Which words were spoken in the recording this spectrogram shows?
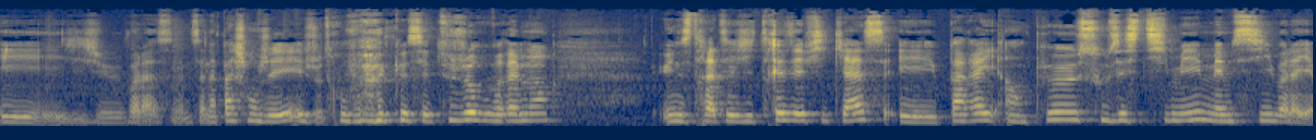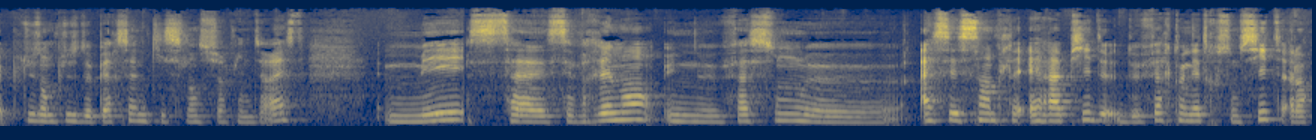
Et voilà, ça n'a pas changé et je trouve que c'est toujours vraiment une stratégie très efficace et pareil un peu sous-estimée, même si voilà il y a plus en plus de personnes qui se lancent sur Pinterest. Mais c'est vraiment une façon euh, assez simple et rapide de faire connaître son site. Alors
